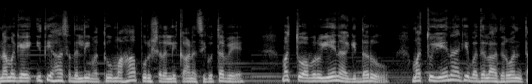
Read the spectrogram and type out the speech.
ನಮಗೆ ಇತಿಹಾಸದಲ್ಲಿ ಮತ್ತು ಮಹಾಪುರುಷರಲ್ಲಿ ಕಾಣಸಿಗುತ್ತವೆ? ಮತ್ತು ಅವರು ಏನಾಗಿದ್ದರು ಮತ್ತು ಏನಾಗಿ ಬದಲಾದರು ಅಂತ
